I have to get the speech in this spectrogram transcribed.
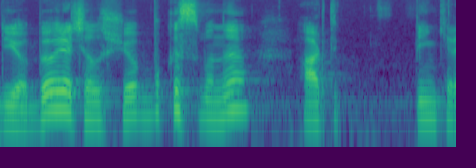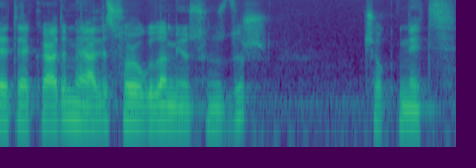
diyor. Böyle çalışıyor. Bu kısmını artık bin kere tekrarladım herhalde sorgulamıyorsunuzdur. Çok net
